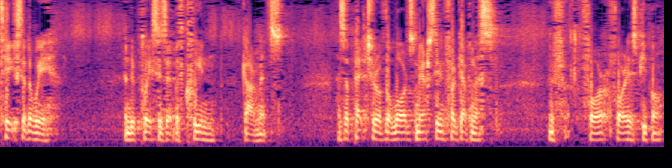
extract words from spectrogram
takes it away and replaces it with clean garments. As a picture of the Lord's mercy and forgiveness for, for his people.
